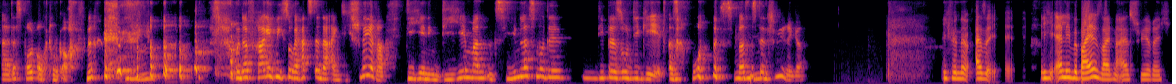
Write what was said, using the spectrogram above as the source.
äh, das baut auch Druck auf. Ne? Mhm. Und da frage ich mich so, wer hat es denn da eigentlich schwerer? Diejenigen, die jemanden ziehen lassen oder die Person, die geht? Also was, was ist mhm. denn schwieriger? Ich finde, also ich erlebe beide Seiten als schwierig.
